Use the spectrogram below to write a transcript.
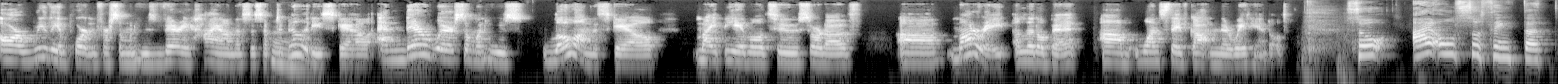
are really important for someone who's very high on the susceptibility hmm. scale and they're where someone who's low on the scale might be able to sort of uh, moderate a little bit um, once they've gotten their weight handled. So I also think that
